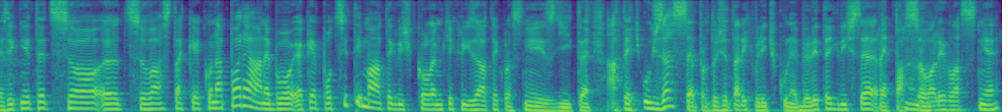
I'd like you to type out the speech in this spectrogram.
Řekněte, co, eh, co vás tak jako napadá, nebo jaké pocity máte, když kolem těch lízátek vlastně jezdíte. A teď už zase, protože tady chviličku nebyli teď, když se repasovali ano. vlastně.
